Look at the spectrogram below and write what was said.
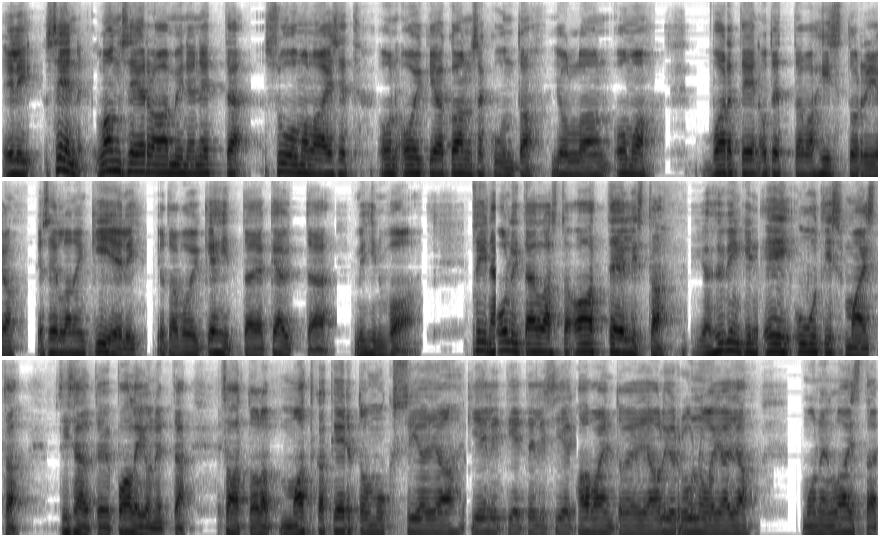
Eli sen lanseeraaminen, että suomalaiset on oikea kansakunta, jolla on oma varteen otettava historia ja sellainen kieli, jota voi kehittää ja käyttää mihin vaan. Siinä oli tällaista aatteellista ja hyvinkin ei-uutismaista sisältöä paljon, että saattoi olla matkakertomuksia ja kielitieteellisiä havaintoja ja oli runoja ja monenlaista.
